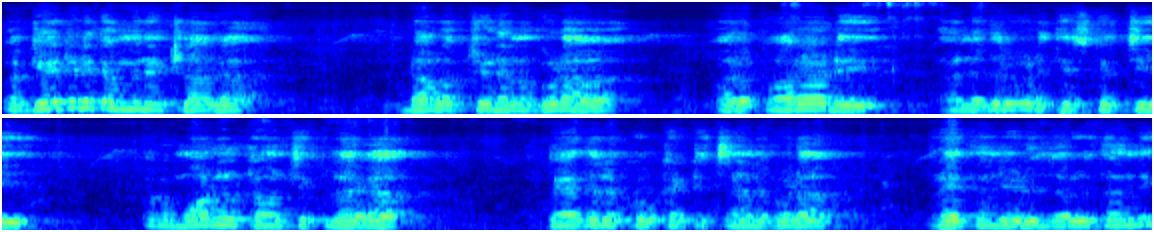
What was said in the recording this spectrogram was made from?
ఒక గేటెడ్ కమ్యూనిటీ లాగా డెవలప్ చేయడానికి కూడా వారు పోరాడి ఆ నిధులు కూడా తీసుకొచ్చి ఒక మోడల్ టౌన్షిప్ లాగా పేదలకు కట్టించడానికి కూడా ప్రయత్నం చేయడం జరుగుతుంది.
